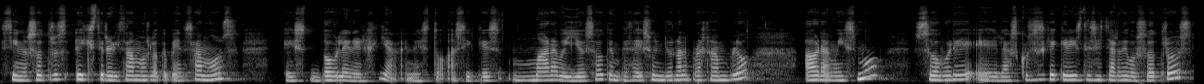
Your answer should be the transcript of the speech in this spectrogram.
Si nosotros exteriorizamos lo que pensamos, es doble energía en esto. Así que es maravilloso que empezáis un journal, por ejemplo, ahora mismo sobre eh, las cosas que queréis desechar de vosotros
